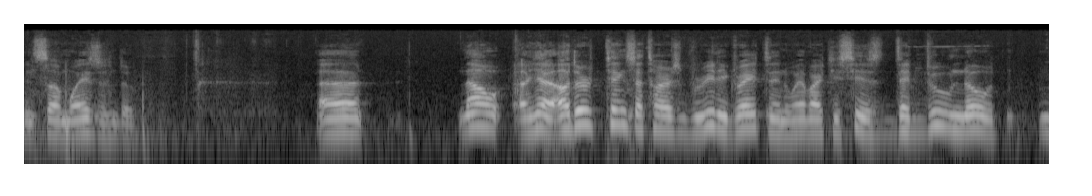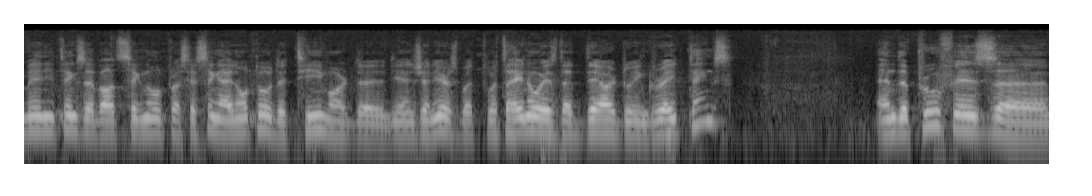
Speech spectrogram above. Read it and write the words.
in some ways. Uh, now, uh, yeah, other things that are really great in WebRTC is they do know many things about signal processing. I don't know the team or the, the engineers, but what I know is that they are doing great things. And the proof is uh,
